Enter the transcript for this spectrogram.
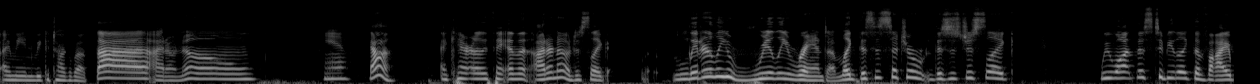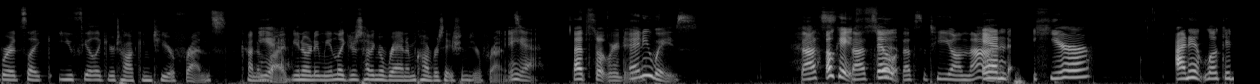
I mean, we could talk about that. I don't know. Yeah. Yeah. I can't really think and then I don't know, just like literally really random. Like this is such a this is just like we want this to be like the vibe where it's like you feel like you're talking to your friends kind of Yeah. vibe. You know what I mean? Like you're just having a random conversation with your friends. Yeah. That's what we're doing. Anyways, that's Okay, That's so- it. That's the tea on that. And here, I didn't look at,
